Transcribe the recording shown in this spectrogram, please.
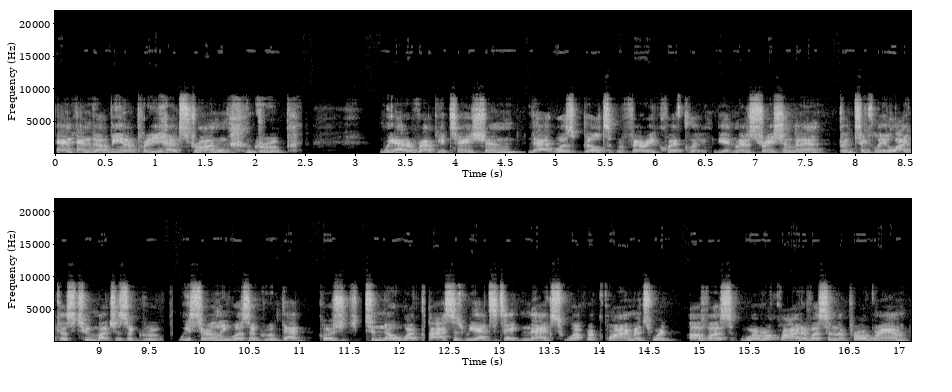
and ended up being a pretty headstrong group. We had a reputation that was built very quickly. The administration didn't particularly like us too much as a group. We certainly was a group that pushed to know what classes we had to take next, what requirements were of us were required of us in the program.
